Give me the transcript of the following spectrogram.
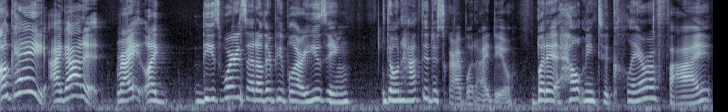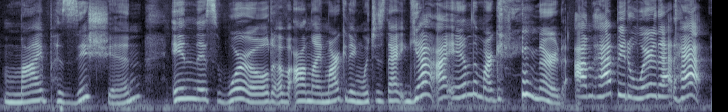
Okay, I got it, right? Like these words that other people are using don't have to describe what I do, but it helped me to clarify my position in this world of online marketing, which is that, yeah, I am the marketing nerd. I'm happy to wear that hat.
